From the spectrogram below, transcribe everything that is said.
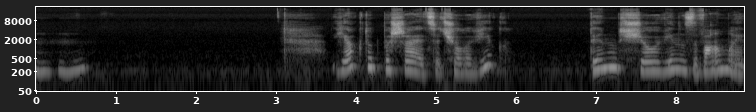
Угу. Як тут пишається чоловік тим, що він з вами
